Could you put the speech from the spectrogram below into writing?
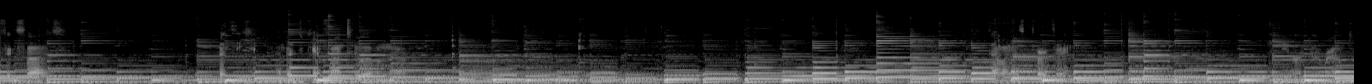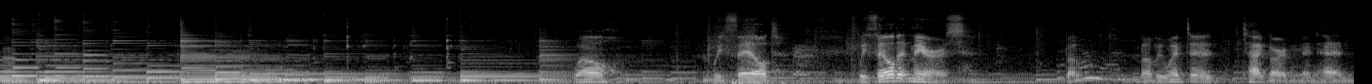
Perfect size. Bet you can't, I bet you can't find two of them though. That one is perfect. If you like the round top. Well, we failed. We failed at mirrors, but but we went to Thai Garden and had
